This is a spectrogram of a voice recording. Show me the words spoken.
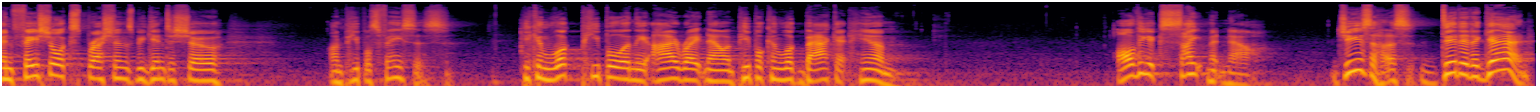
and facial expressions begin to show on people's faces. He can look people in the eye right now, and people can look back at him. All the excitement now. Jesus did it again.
